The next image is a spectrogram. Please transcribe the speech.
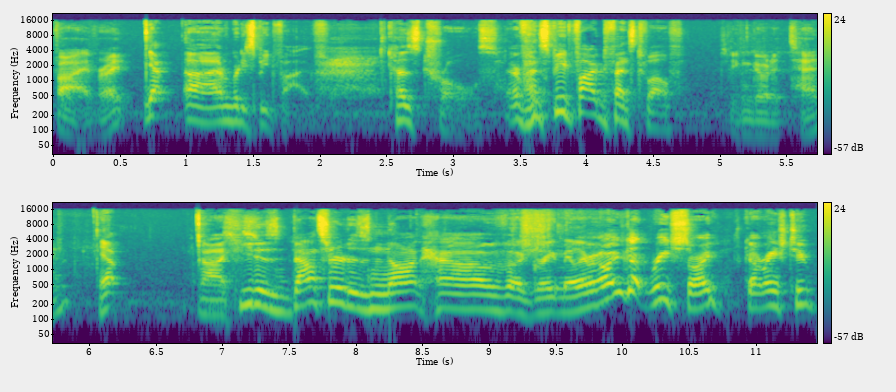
5, right? Yep, uh, everybody's speed 5. Because trolls. Everyone speed 5, defense 12. So you can go to 10. Yep. Uh, he does. Bouncer does not have a great melee. range. Oh, he's got reach. Sorry, he's got range two.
